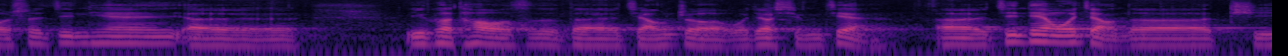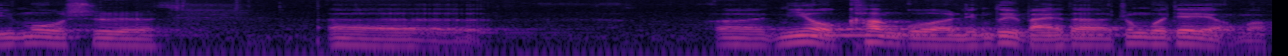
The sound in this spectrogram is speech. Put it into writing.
我是今天呃一课 Talks 的讲者，我叫邢健。呃，今天我讲的题目是，呃，呃，你有看过零对白的中国电影吗？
